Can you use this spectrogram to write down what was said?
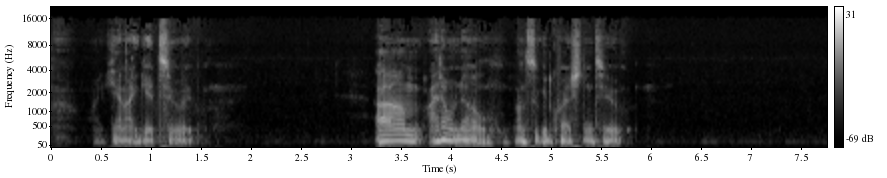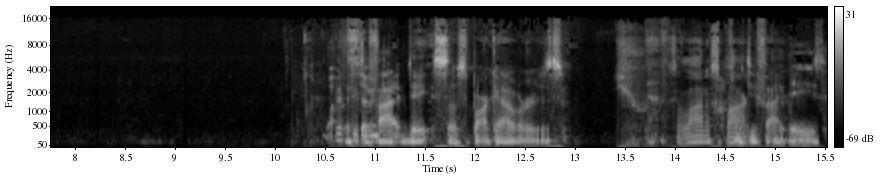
Why can't I get to it? Um, I don't know. That's a good question too. 55 days. So spark hours, It's a lot of spark. 55 days.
